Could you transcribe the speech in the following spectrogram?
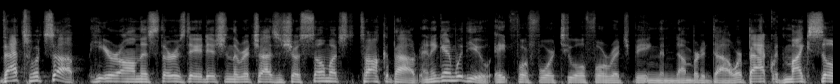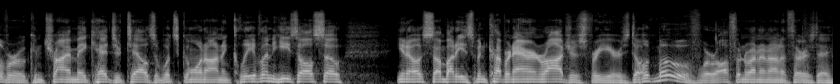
that's what's up here on this Thursday edition of the Rich Eisen Show. So much to talk about. And again, with you, 844 204 Rich being the number to dial. We're back with Mike Silver, who can try and make heads or tails of what's going on in Cleveland. He's also, you know, somebody who's been covering Aaron Rodgers for years. Don't move. We're off and running on a Thursday.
